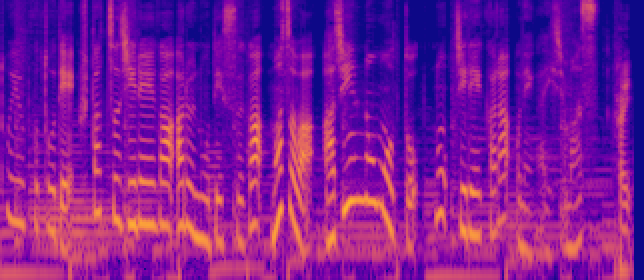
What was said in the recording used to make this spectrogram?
ということで2つ事例があるのですがまずは味の素の事例からお願いします。はい。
